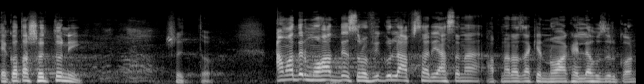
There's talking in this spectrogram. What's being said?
একথা সত্য নেই সত্য। আমাদের মহাদ্দেশ রফিকুল আফসারি আছে না? আপনারা যাকে নোয়াখাইল্লা হুজুর কন।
